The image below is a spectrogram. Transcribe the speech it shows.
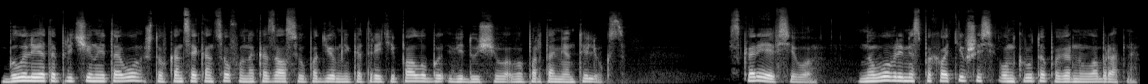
Было ли это причиной того, что в конце концов он оказался у подъемника третьей палубы, ведущего в апартаменты люкс? Скорее всего, но вовремя спохватившись, он круто повернул обратно.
